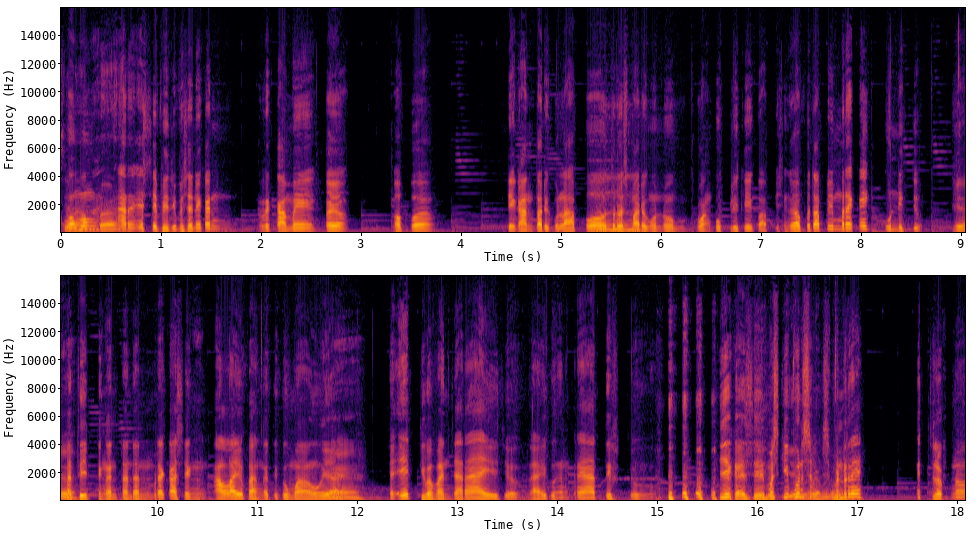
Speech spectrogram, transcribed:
ngomong arek SCBD biasanya kan rekame kayak apa di kantor iku lapo Hmm. terus mari ngono ruang publik iku apik sing apa tapi mereka iku unik cuk. Iya. Tadi dengan dandan mereka sing alay banget iku mau ya. Eh, Ya eh diwawancarai cuk. Lah iku kan kreatif cuk. iya gak sih? Meskipun Iya, bener-bener. sebenarnya ngejelokno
